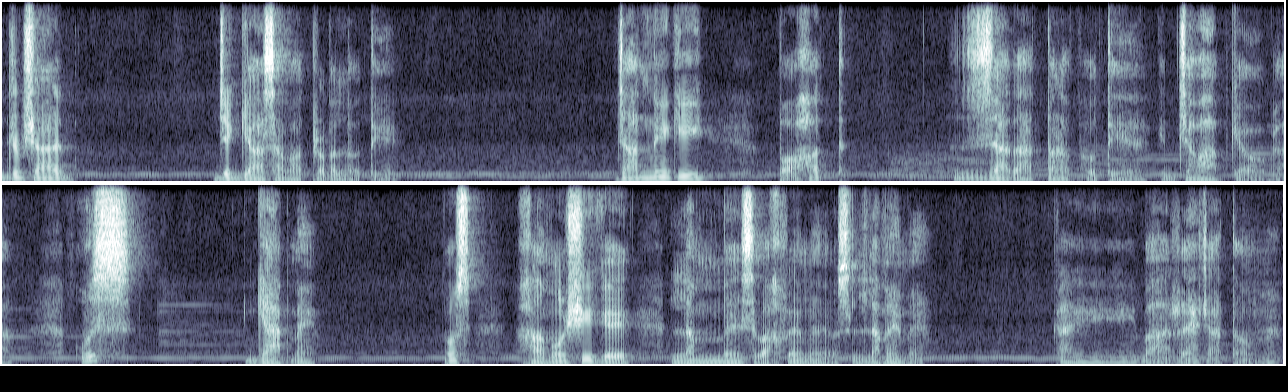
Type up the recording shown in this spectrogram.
जब शायद जिज्ञासा बहुत प्रबल होती है जानने की बहुत ज़्यादा तड़प होती है कि जवाब क्या होगा उस गैप में उस खामोशी के लंबे से वक्फे में उस लम्हे में कई बार रह जाता हूँ मैं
